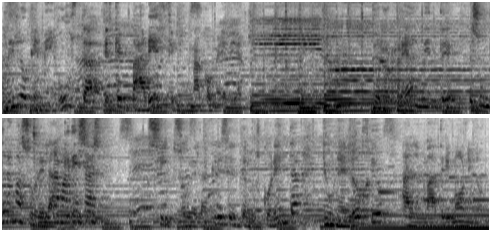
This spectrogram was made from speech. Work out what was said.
mí lo que me gusta es que parece una comedia. Pero realmente es un drama sobre la crisis. Sí, sobre la crisis de los 40 y un elogio al matrimonio.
